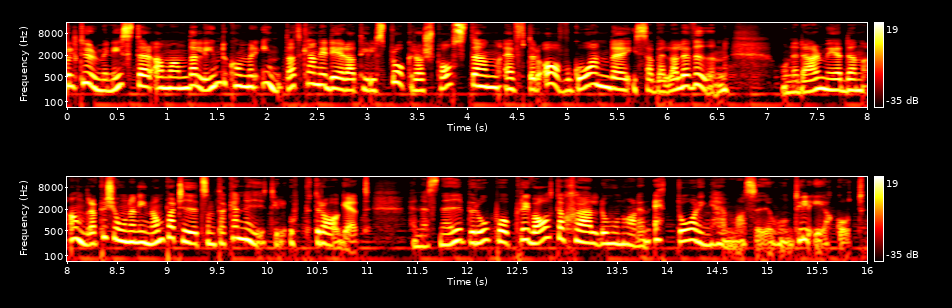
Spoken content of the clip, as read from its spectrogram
Kulturminister Amanda Lind kommer inte att kandidera till språkrörsposten efter avgående Isabella Lövin. Hon är därmed den andra personen inom partiet som tackar nej till uppdraget. Hennes nej beror på privata skäl då hon har en ettåring hemma, säger hon till Ekot.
